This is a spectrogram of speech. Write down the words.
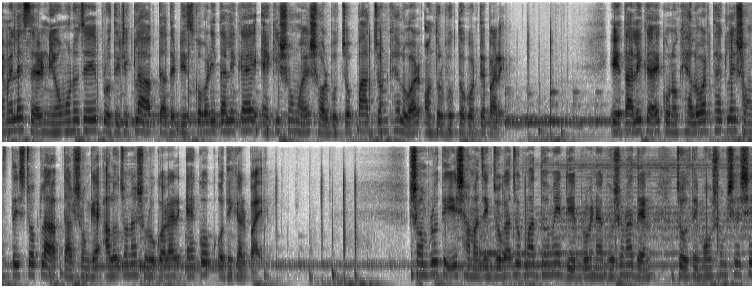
এমএলএসের নিয়ম অনুযায়ী প্রতিটি ক্লাব তাদের ডিসকভারি তালিকায় একই সময়ে সর্বোচ্চ পাঁচজন খেলোয়াড় অন্তর্ভুক্ত করতে পারে। এ তালিকায় কোনো খেলোয়াড় থাকলে সংশ্লিষ্ট ক্লাব তার সঙ্গে আলোচনা শুরু করার একক অধিকার পায়। সম্প্রতি সামাজিক যোগাযোগ মাধ্যমে ডি ব্রুইনা ঘোষণা দেন, চলতি মৌসুম শেষে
